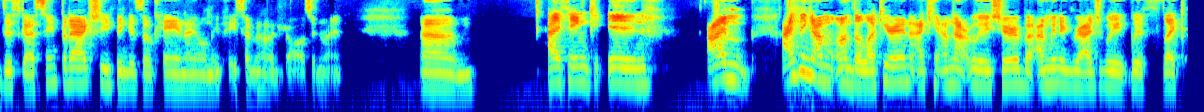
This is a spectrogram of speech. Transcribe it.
disgusting, but I actually think it's okay, and I only pay seven hundred dollars in rent. Um, I think in I'm I think I'm on the luckier end. I can't I'm not really sure, but I'm gonna graduate with like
